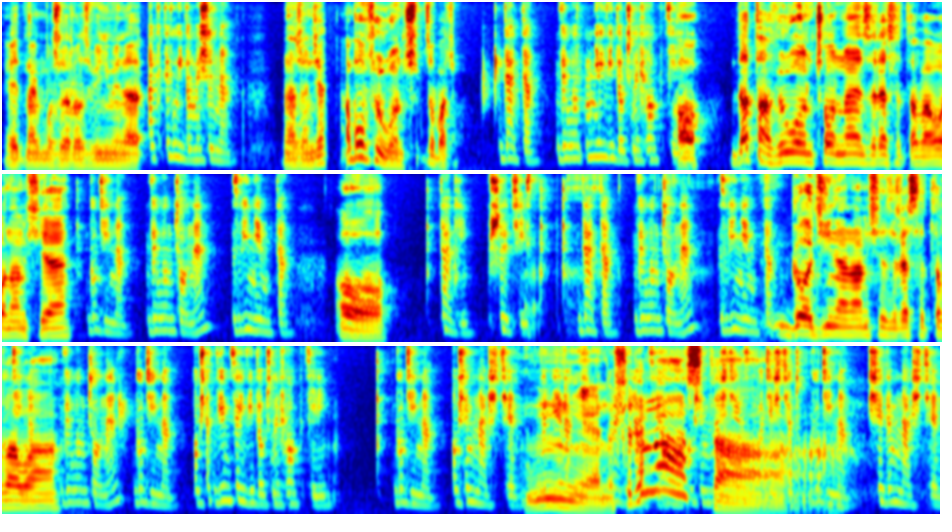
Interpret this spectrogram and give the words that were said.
jednak może rozwiniemy na Aktywuj domyślna. narzędzia. Albo wyłącz, zobacz. Data. Wyłącz mniej widocznych opcji. O, data wyłączone, zresetowało nam się. Godzina. Wyłączone. Zwinięta. O, Tagi. Przycisk. Data. Wyłączone. Zwinięta. godzina nam się zresetowała. Godzina. Wyłączone. Godzina. Osi- więcej widocznych opcji. Godzina. 18. Nie, no, Regulacja. 17. 18 jest 20. Godzina. 17.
